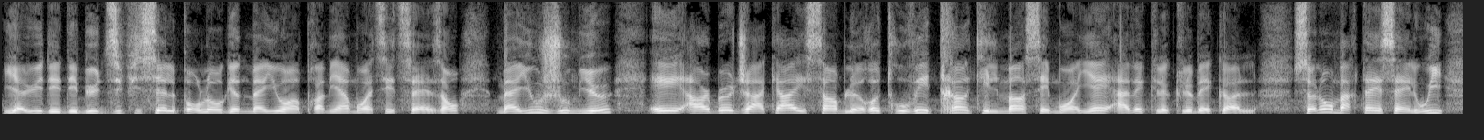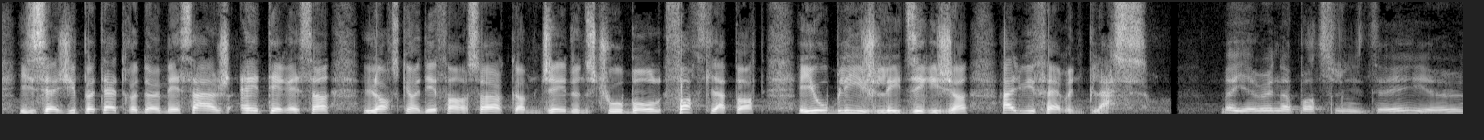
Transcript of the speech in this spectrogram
il y a eu des débuts difficiles pour Logan Mayou en première moitié de saison. Mayou joue mieux et Arbor Jackay semble retrouver tranquillement ses moyens avec le club école. Selon Martin Saint-Louis, il s'agit peut-être d'un message intéressant lorsqu'un défenseur comme Jaden Struble force la porte et oblige les dirigeants à lui faire une place. Bien, il y a eu une opportunité, il y a eu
